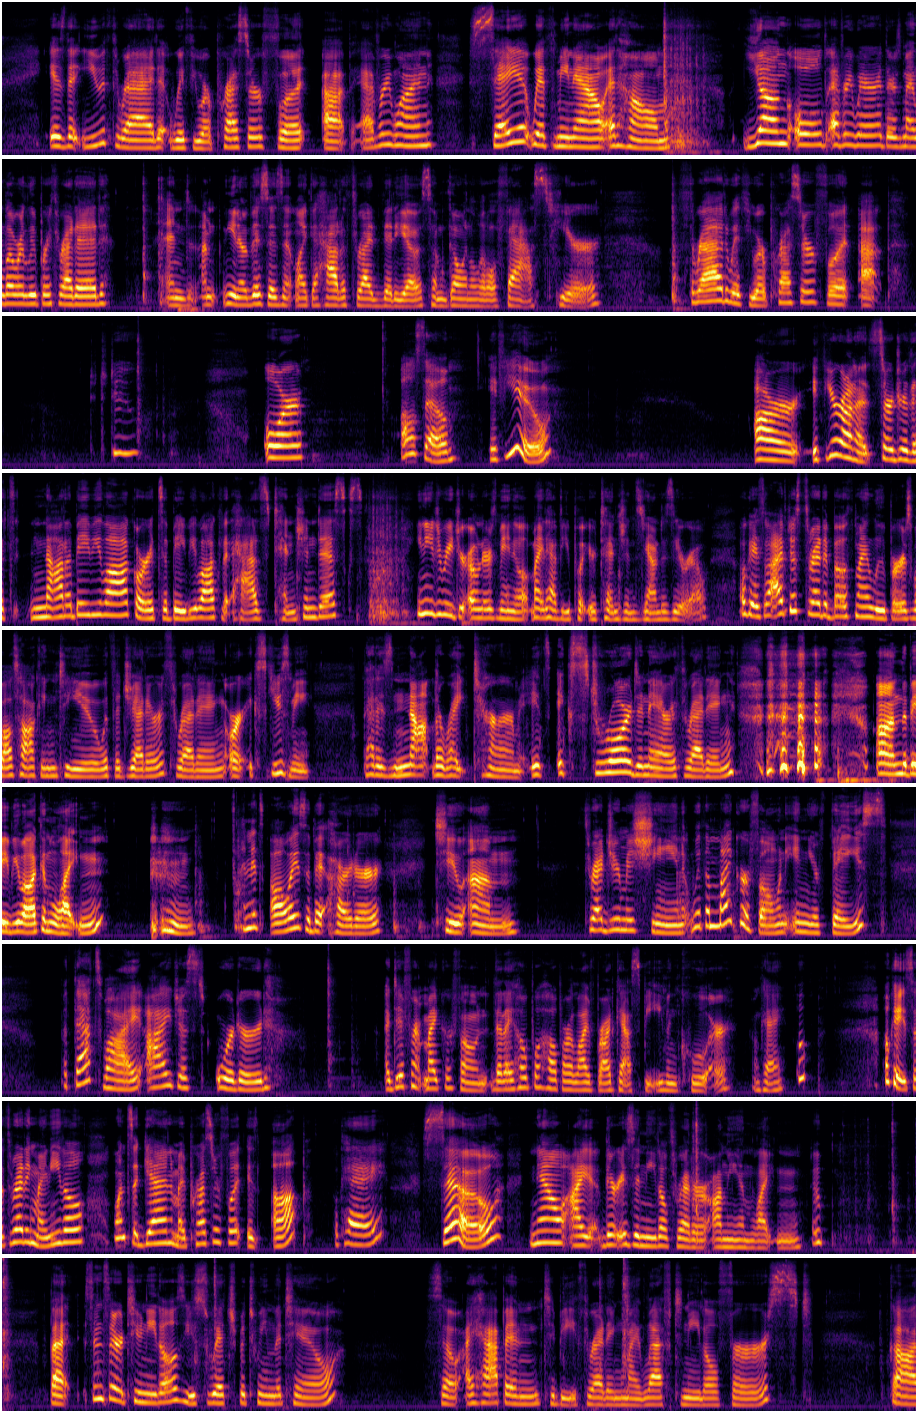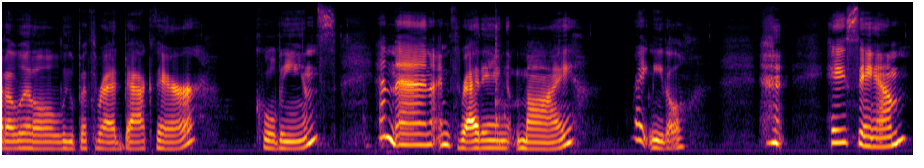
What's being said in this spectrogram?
is that you thread with your presser foot up. Everyone, say it with me now at home young, old, everywhere. There's my lower looper threaded. And I'm, you know, this isn't like a how to thread video, so I'm going a little fast here. Thread with your presser foot up. Or also, if you are, if you're on a serger that's not a baby lock or it's a baby lock that has tension discs, You need to read your owner's manual. It might have you put your tensions down to zero. Okay, so I've just threaded both my loopers while talking to you with the jet air threading, or excuse me, that is not the right term. It's extraordinaire threading on the Baby Lock Enlighten. and it's always a bit harder to um, thread your machine with a microphone in your face. But that's why I just ordered a different microphone that I hope will help our live broadcast be even cooler. Okay? Oop. Okay, so threading my needle. Once again, my presser foot is up. Okay? So now I there is a needle threader on the Enlighten. Oop. But since there are two needles, you switch between the two. So I happen to be threading my left needle first. Got a little loop of thread back there. Cool beans. And then I'm threading my right needle. hey, Sam.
